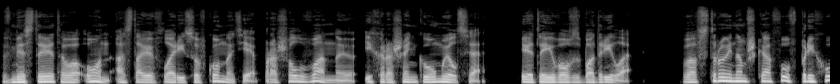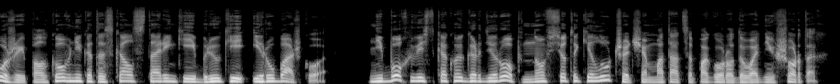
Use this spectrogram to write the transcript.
Вместо этого он, оставив Ларису в комнате, прошел в ванную и хорошенько умылся. Это его взбодрило. Во встроенном шкафу в прихожей полковник отыскал старенькие брюки и рубашку. Не бог весть какой гардероб, но все-таки лучше, чем мотаться по городу в одних шортах.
